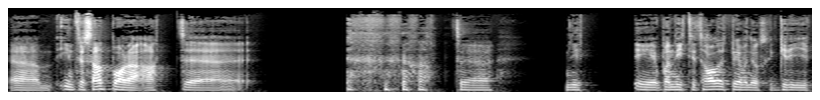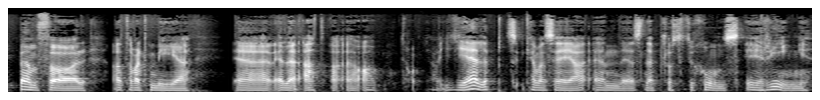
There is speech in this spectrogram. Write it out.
Ehm, intressant bara att, eh, att eh, på 90-talet blev han ju också gripen för att ha varit med eller att ha hjälpt kan man säga en sån här prostitutionsring.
